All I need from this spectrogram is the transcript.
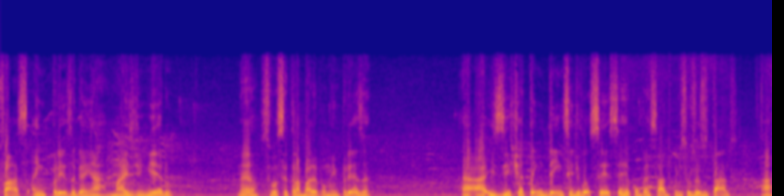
faz a empresa ganhar mais dinheiro, né, se você trabalha para uma empresa, a, a, existe a tendência de você ser recompensado pelos seus resultados. Tá?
